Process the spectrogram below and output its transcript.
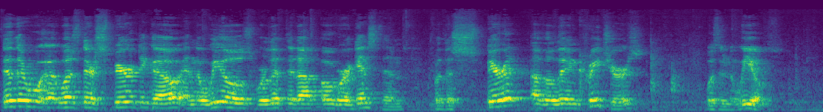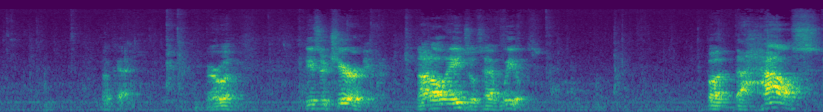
Thither uh, was their spirit to go, and the wheels were lifted up over against them. For the spirit of the living creatures was in the wheels. Okay. Bear with me. These are cherubim. Not all angels have wheels. But the house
